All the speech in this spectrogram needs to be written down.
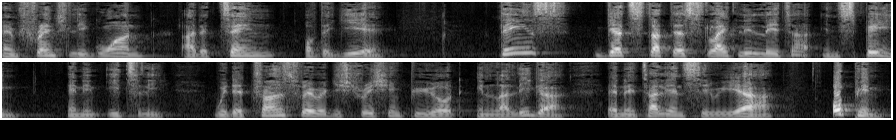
and French League One at the turn of the year. Things get started slightly later in Spain and in Italy, with the transfer registration period in La Liga and Italian Serie A open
